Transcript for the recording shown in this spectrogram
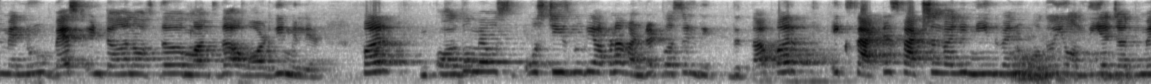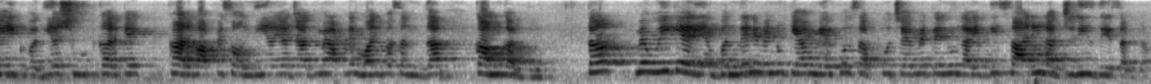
ਮੈਨੂੰ best intern of the month ਦਾ ਅਵਾਰਡ ਵੀ ਮਿਲਿਆ। ਪਰ ਆਲਦੋ ਮੈਂ ਉਸ ਉਸ ਚੀਜ਼ ਨੂੰ ਵੀ ਆਪਣਾ 100% ਦਿੱਤਾ, ਪਰ ਇੱਕ ਸੈਟੀਸਫੈਕਸ਼ਨ ਵਾਲੀ ਨੀਂਦ ਮੈਨੂੰ ਉਦੋਂ ਹੀ ਆਉਂਦੀ ਹੈ ਜਦ ਮੈਂ ਇੱਕ ਵਧੀਆ ਸ਼ੂਟ ਕਰਕੇ ਘਰ ਵਾਪਸ ਆਉਂਦੀ ਹਾਂ ਜਾਂ ਜਦ ਮੈਂ ਆਪਣੇ ਮਨਪਸੰਦ ਦਾ ਕੰਮ ਕਰਦੀ ਹਾਂ। ਤਾਂ ਮੈਂ ਉਹੀ ਕਹਿ ਰਹੀ ਹਾਂ, ਬੰਦੇ ਨੇ ਮੈਨੂੰ ਕਿਹਾ, ਮੇਰੇ ਕੋਲ ਸਭ ਕੁਝ ਹੈ, ਮੈਂ ਤੈਨੂੰ ਲਾਈਫ ਦੀ ਸਾਰੀ ਲਗਜ਼ਰੀਜ਼ ਦੇ ਸਕਦਾ।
